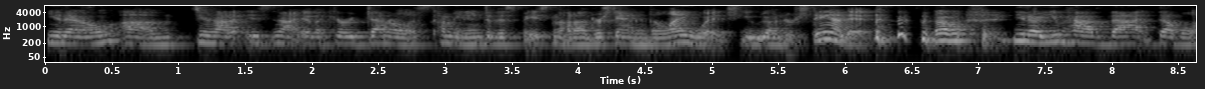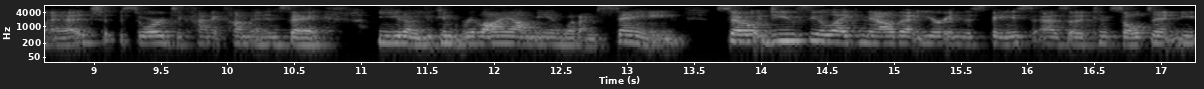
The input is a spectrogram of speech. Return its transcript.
you know? Um so you're not it's not like you're a generalist coming into the space not understanding the language. You understand it. So you know you have that double edge sword to kind of come in and say you know you can rely on me and what i'm saying so do you feel like now that you're in the space as a consultant you,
